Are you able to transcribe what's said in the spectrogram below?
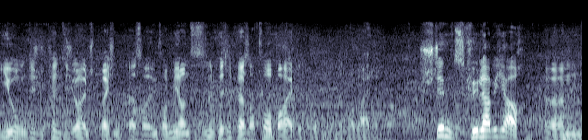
die Jugendlichen können sich auch entsprechend besser informieren. Sie sind ein bisschen besser vorbereitet worden mittlerweile. Stimmt, das Gefühl habe ich auch. Ähm,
